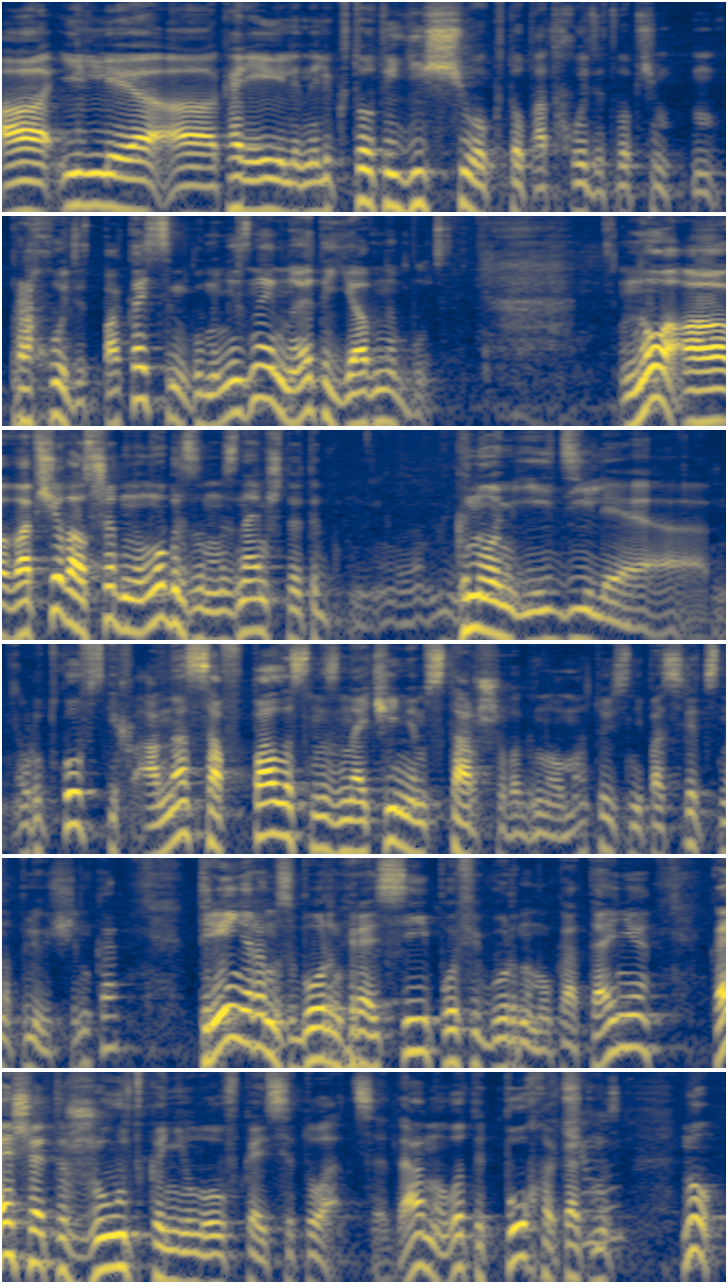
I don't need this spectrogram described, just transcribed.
А, или а, Карелин, или кто-то еще, кто подходит, в общем, проходит по кастингу, мы не знаем, но это явно будет. Но а, вообще волшебным образом мы знаем, что это гномья идиллия Рудковских, она совпала с назначением старшего гнома, то есть непосредственно Плющенко, тренером сборной России по фигурному катанию. Конечно, это жутко неловкая ситуация, да, но вот эпоха, как мы... Ну,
